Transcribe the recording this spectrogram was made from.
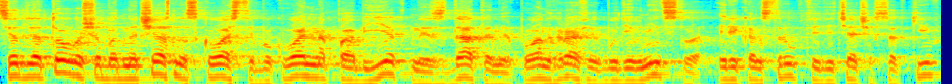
Це для того, щоб одночасно скласти буквально пооб'єктний з датами план графік будівництва і реконструкції дитячих садків,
